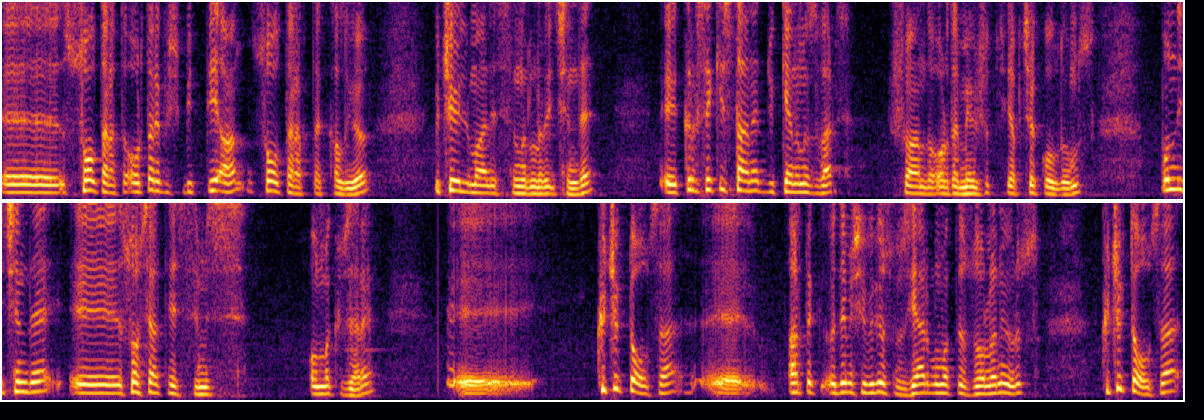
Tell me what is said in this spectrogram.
e, sol tarafta orta refüj bittiği an sol tarafta kalıyor. 3 Eylül Mahallesi sınırları içinde. E, 48 tane dükkanımız var. Şu anda orada mevcut yapacak olduğumuz. Bunun içinde e, sosyal tesisimiz olmak üzere e, küçük de olsa e, artık ödemişi biliyorsunuz yer bulmakta zorlanıyoruz. Küçük de olsa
